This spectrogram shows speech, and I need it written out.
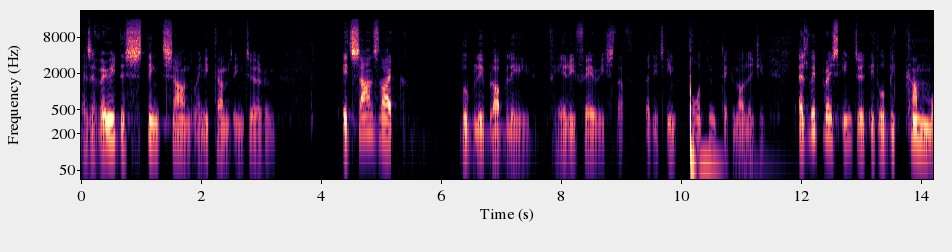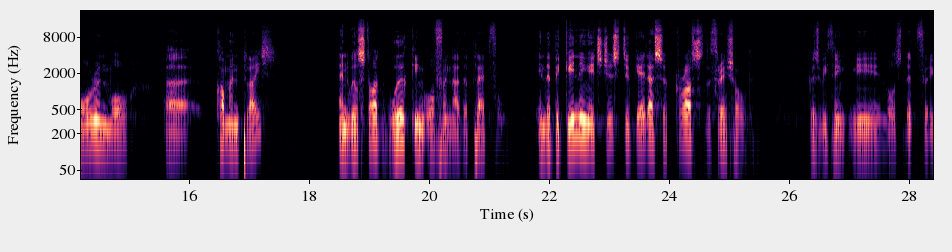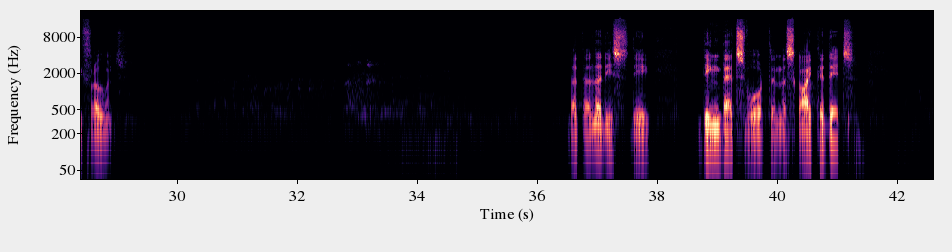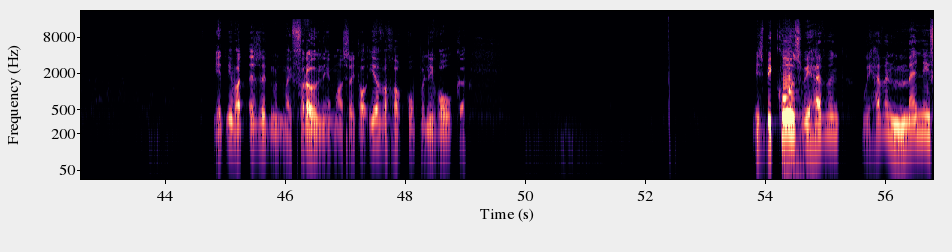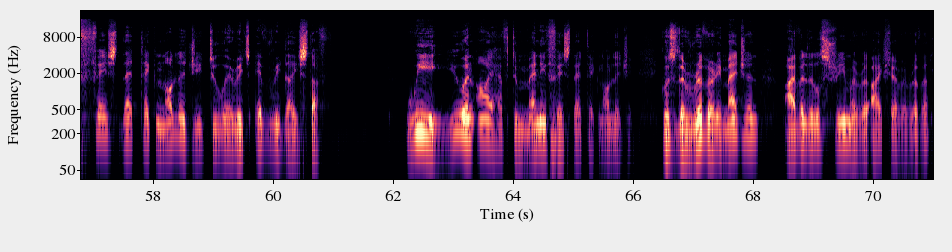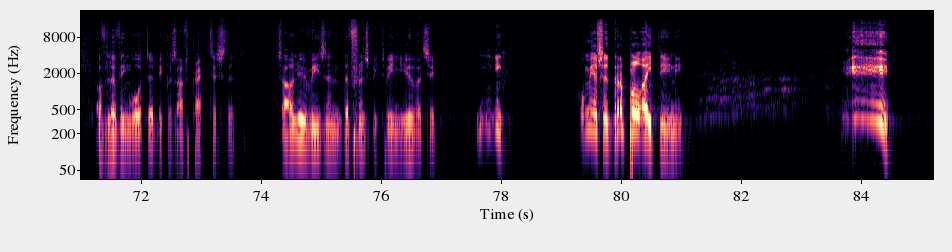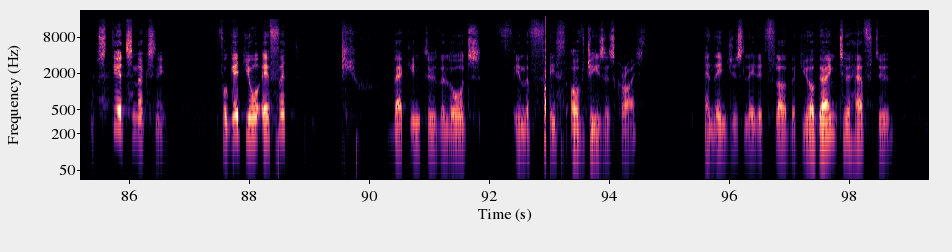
has a very distinct sound when he comes into a room. It sounds like bubbly, blobbly, fairy, fairy stuff, but it's important technology. As we press into it, it will become more and more uh, commonplace, and we'll start working off another platform. In the beginning, it's just to get us across the threshold. Because we think, nee, los dit vir die vrouens. dat hulle die die dingbats word en the sky cadets. Weet nie wat is dit met my vrou nie, maar sy het al ewig haar kop in die wolke. It's because we haven't we haven't manifest that technology to where it's everyday stuff. We, you and I have to manifest that technology. Because the river, imagine I have a little stream, I actually have a river of living water because I've practiced it. It's the only reason, difference between you wat sê, kom hier 'n druppel uit hier nie. Nog steeds niks nie. Forget your effort. Back into the Lord's in the faith of Jesus Christ and then just let it flow. But you're going to have to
